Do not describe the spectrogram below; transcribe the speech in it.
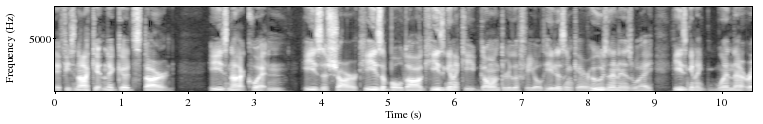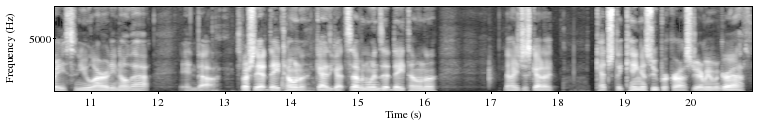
If he's not getting a good start, he's not quitting. He's a shark. He's a bulldog. He's going to keep going through the field. He doesn't care who's in his way. He's going to win that race, and you already know that. And uh, especially at Daytona. Guy's got seven wins at Daytona. Now he's just got to catch the king of Supercross, Jeremy McGrath,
